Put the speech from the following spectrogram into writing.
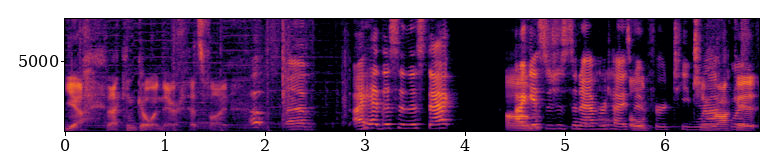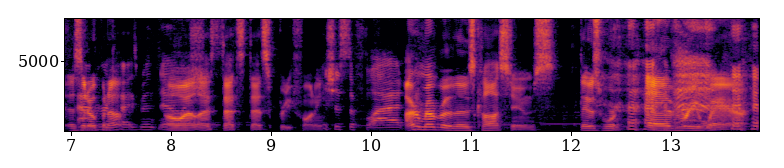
Yeah, that can go in there. That's fine. Oh, um, I had this in the stack. I Um, guess it's just an advertisement for Team, Team Rocket. Rocket. Does it open up? No, oh, that's just- that's that's pretty funny. It's just a flat. I remember those costumes. Those were everywhere.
